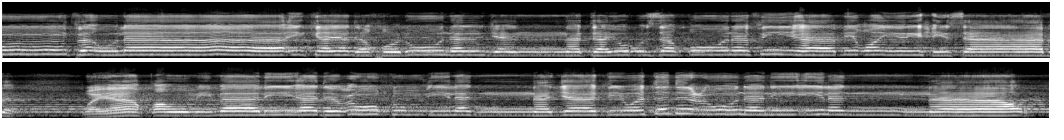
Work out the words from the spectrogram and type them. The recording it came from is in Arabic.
فأولئك يدخلون الجنة يرزقون فيها بغير حساب. ويا قوم ما لي أدعوكم إلى النجاة وتدعونني إلى النار.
